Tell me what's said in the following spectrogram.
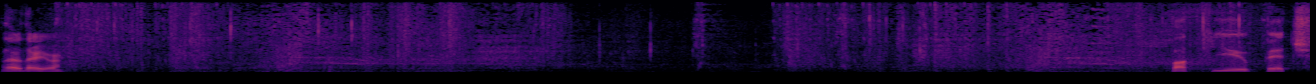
there, there you are. Fuck you, bitch.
